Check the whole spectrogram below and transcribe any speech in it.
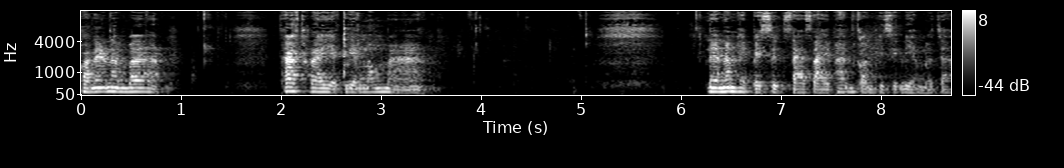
ขอแนะนำว่า ถ้าใครอยากเลี้ยงน้องหมา แนะนำให้ไปศึกษาสายพันธุ์ก่อนที่จะเลี้ยงแล้วจ้ะ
